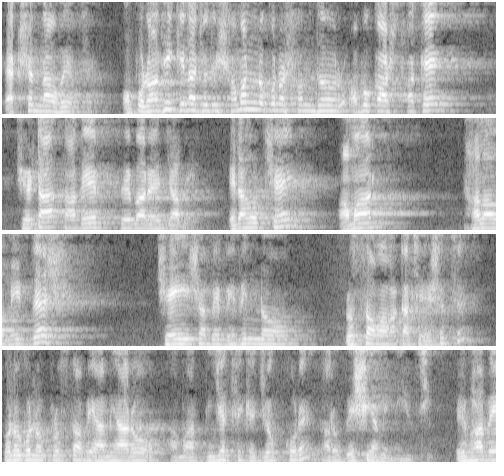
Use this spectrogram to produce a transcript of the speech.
অ্যাকশন না হয়েছে, অপরাধী কিনা যদি সামান্য কোনো সন্দেহের অবকাশ থাকে, সেটা তাদের ফেভারে যাবে। এটা হচ্ছে আমার ঢালাও নির্দেশ। সেই হিসাবে বিভিন্ন প্রস্তাব আমার কাছে এসেছে। কোনো কোনো প্রস্তাবে আমি আরও আমার নিজে থেকে যোগ করে আরও বেশি আমি দিয়েছি এভাবে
